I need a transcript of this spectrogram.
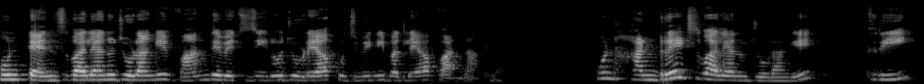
ਹੁਣ ਟੈਂਸ ਵਾਲਿਆਂ ਨੂੰ ਜੋੜਾਂਗੇ 1 ਦੇ ਵਿੱਚ 0 ਜੋੜਿਆ, ਕੁਝ ਵੀ ਨਹੀਂ ਬਦਲਿਆ 1 ਆ ਗਿਆ। ਹੁਣ ਹੰਡਰੇਡਸ ਵਾਲਿਆਂ ਨੂੰ ਜੋੜਾਂਗੇ 3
